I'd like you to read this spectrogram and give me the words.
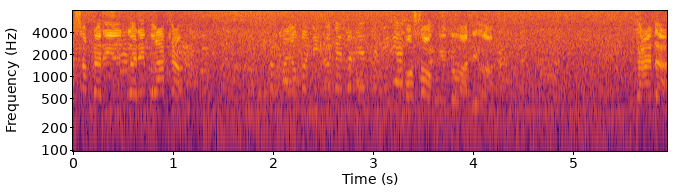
Asap dari dari belakang kosong itu Adilah nggak ada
